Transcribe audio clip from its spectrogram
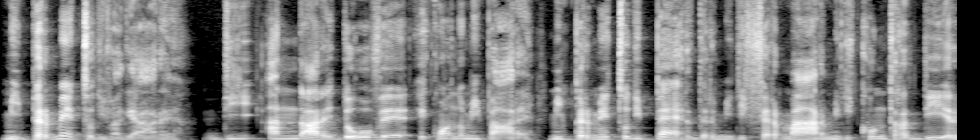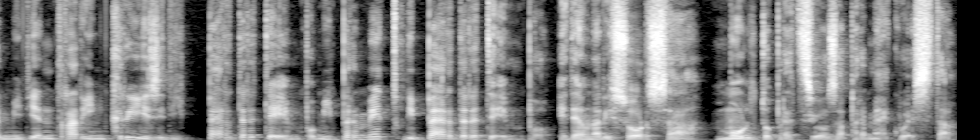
mi permetto di vagare, di andare dove e quando mi pare, mi permetto di perdermi, di fermarmi, di contraddirmi, di entrare in crisi, di perdere tempo, mi permetto di perdere tempo. Ed è una risorsa molto preziosa per me questa,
